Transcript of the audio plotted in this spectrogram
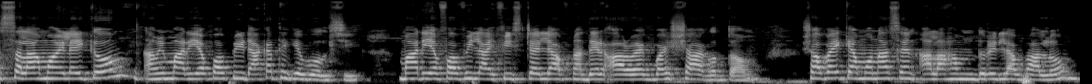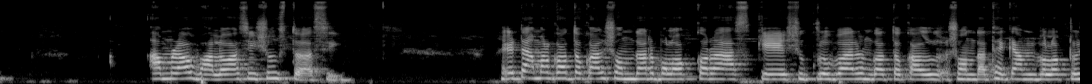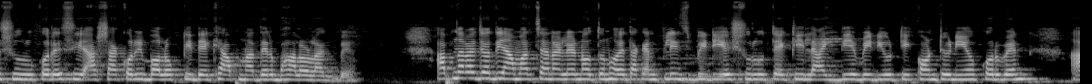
আসসালামু আলাইকুম, আমি মারিয়া পপি ঢাকা থেকে বলছি। মারিয়া পপি লাইফ স্টাইলে আপনাদের আরও একবার স্বাগতম। সবাই কেমন আছেন? আলহামদুলিল্লাহ ভালো। আমরাও ভালো আছি, সুস্থ আছি। এটা আমার গতকাল সন্ধ্যার ব্লগ করা, আজকে শুক্রবার গতকাল সন্ধ্যা থেকে আমি ব্লগটা শুরু করেছি। আশা করি ব্লগটি দেখে আপনাদের ভালো লাগবে। আপনারা যদি আমার চ্যানেলে নতুন হয়ে থাকেন প্লিজ ভিডিও শুরুতে একটি লাইক দিয়ে ভিডিওটি কন্টিনিউ করবেন।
